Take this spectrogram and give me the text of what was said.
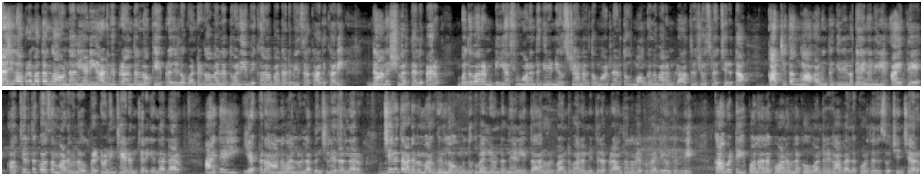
ప్రజలు అప్రమత్తంగా ఉండాలి అని అడవి ప్రాంతంలోకి ప్రజలు ఒంటరిగా వెళ్ళొద్దు అని వికారాబాద్ అటవీ శాఖ అధికారి జ్ఞానేశ్వర్ తెలిపారు. బుధవారం డిఎఫ్ఓ అనంతగిరి న్యూస్ ఛానల్తో మాట్లాడుతూ మంగళవారం రాత్రి చూసిన చిరుత ఖచ్చితంగా అనంతగిరిలో దేనని అయితే ఆ చిరుత కోసం అడవిలో పెట్రోలింగ్ చేయడం జరిగిందన్నారు. అయితే ఎక్కడ ఆనవాళ్ళు లభించలేదన్నారు. చిరుత అడవి మార్గంలో ముందుకు వెళ్ళి ఉంటుంది అని దారూర్ బంటవారం ఇతర ప్రాంతాల వైపు వెళ్ళి ఉంటుంది. కాబట్టి పొలాలకు అడవులకు ఒంటరిగా వెళ్ళకూడదని సూచించారు.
